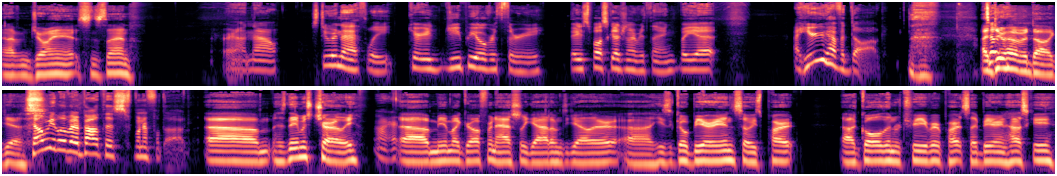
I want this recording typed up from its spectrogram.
and I've been enjoying it since then. Right now, student athlete, carried GP over three, baseball schedule and everything, but yet I hear you have a dog. I Tell- do have a dog, yes. Tell me a little bit about this wonderful dog. Um, his name is Charlie. All right. Uh, me and my girlfriend Ashley got him together. Uh, he's a Goberian, so he's part uh, golden retriever, part Siberian husky.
